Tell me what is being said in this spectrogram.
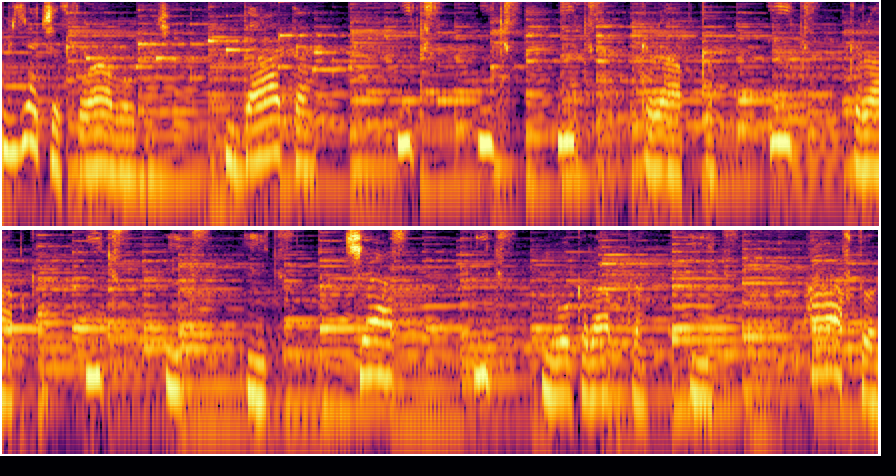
В'ячеславович. Дата XXX крапка X крапка XXX Час X двокрапка X Автор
